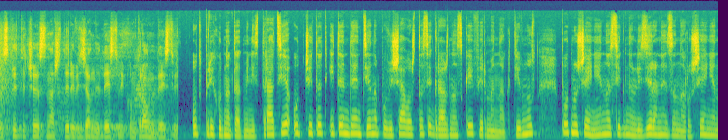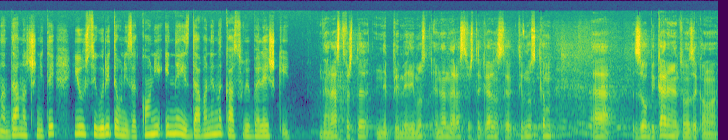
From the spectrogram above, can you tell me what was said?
разкрити чрез нашите ревизионни действия и контролни действия. От приходната администрация отчитат и тенденция на повишаваща се гражданска и фирмена активност по отношение на сигнализиране за нарушения на данъчните и осигурителни закони и неиздаване на касови бележки. Нарастваща непримиримост, една нарастваща гражданска активност към а, заобикарянето на закона.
